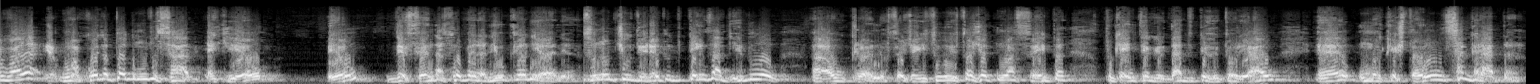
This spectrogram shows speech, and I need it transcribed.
Agora, uma coisa todo mundo sabe, é que eu, eu defendo a soberania ucraniana. Isso não tinha o direito de ter invadido a Ucrânia. Ou seja, isso, isso a gente não aceita, porque a integridade territorial é uma questão sagrada.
